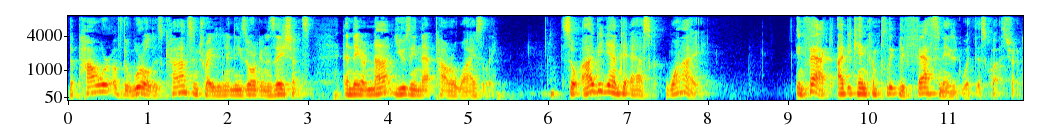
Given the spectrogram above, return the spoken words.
the power of the world is concentrated in these organizations, and they are not using that power wisely. So I began to ask why. In fact, I became completely fascinated with this question.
